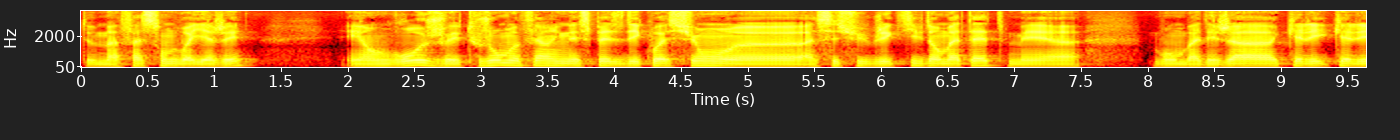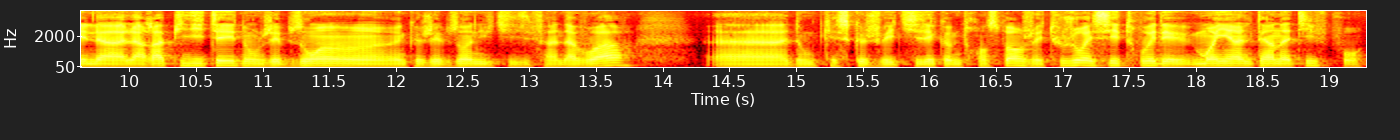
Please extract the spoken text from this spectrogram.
de ma façon de voyager. Et en gros, je vais toujours me faire une espèce d'équation euh, assez subjective dans ma tête, mais euh, bon, bah déjà, quelle est, quelle est la, rapidité dont j'ai besoin, euh, que j'ai besoin d'utiliser, enfin d'avoir. donc, qu'est-ce que je vais utiliser comme transport? Je vais toujours essayer de trouver des moyens alternatifs pour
